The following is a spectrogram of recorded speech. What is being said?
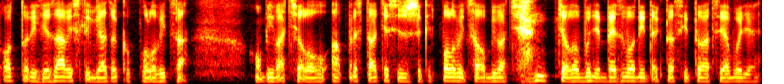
od ktorých je závislý viac ako polovica obyvateľov a predstavte si, že keď polovica obyvateľov bude bez vody, tak tá situácia bude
